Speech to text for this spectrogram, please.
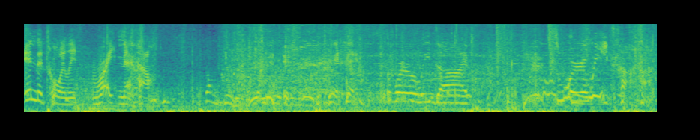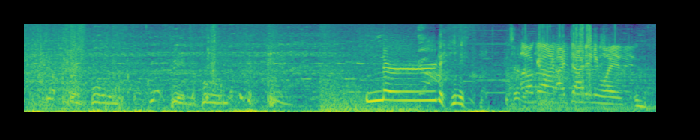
In the toilet right now. Don't do it. Swirly time. Swirly time. Nerd. Oh god, I died anyways.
